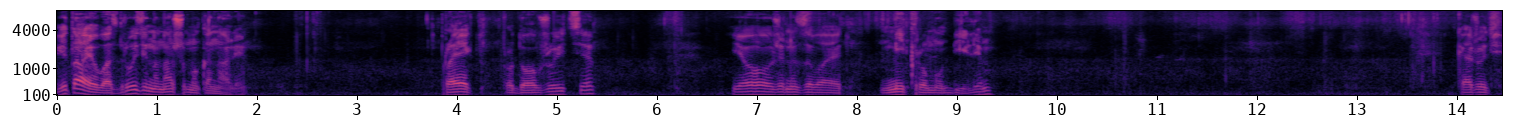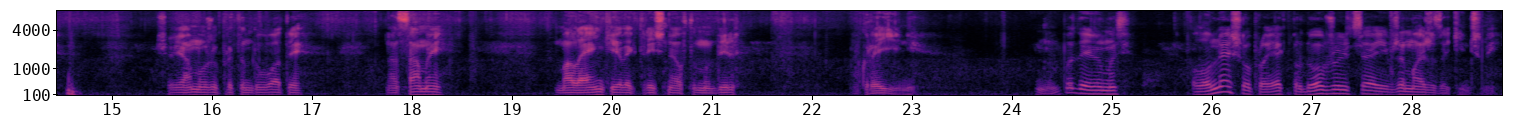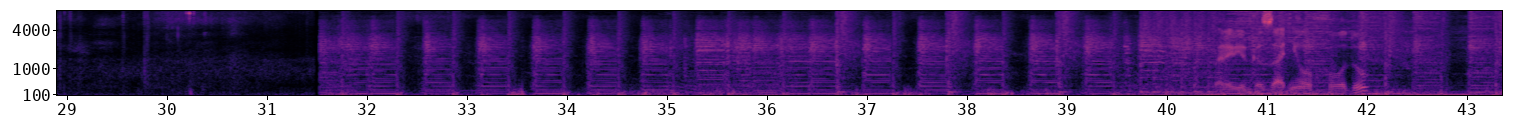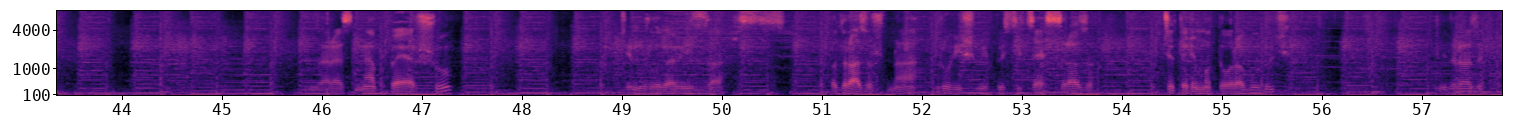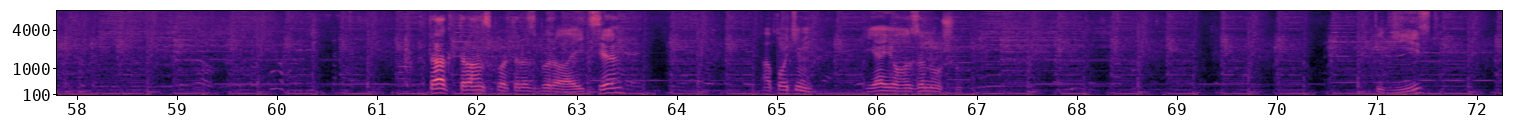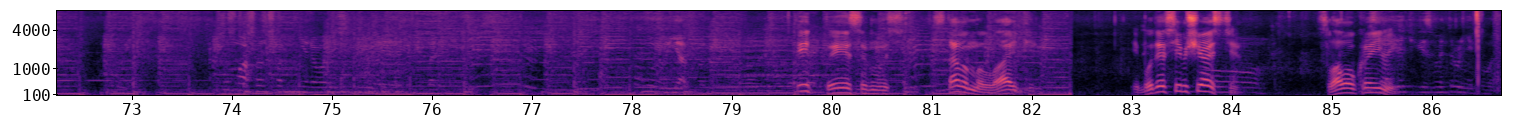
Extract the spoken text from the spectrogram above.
Вітаю вас, друзі, на нашому каналі. Проєкт продовжується. Його вже називають мікромобілем. Кажуть, що я можу претендувати на самий маленький електричний автомобіль в Україні. Ну, подивимось. Головне, що проєкт продовжується і вже майже закінчений. Перевірка заднього ходу. Зараз на першу. Чи можливо він зараз одразу ж на другій швидкості. Це зразу чотири мотора будуть. Відразу. Так, транспорт розбирається, а потім я його заношу. Під'їзд. Ну, Маша поминировали Ну, як? Підписуємось, ставимо лайки. І буде всім щастя. Слава Слава Я Україні! тільки з метро нікого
